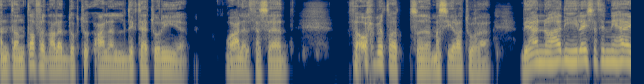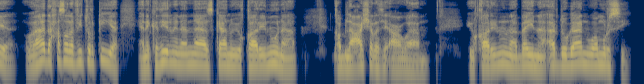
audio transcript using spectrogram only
أن تنتفض على الدكتو على الدكتاتورية وعلى الفساد فأحبطت مسيرتها بأن هذه ليست النهاية وهذا حصل في تركيا. يعني كثير من الناس كانوا يقارنون قبل عشرة أعوام يقارنون بين أردوغان ومرسي.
